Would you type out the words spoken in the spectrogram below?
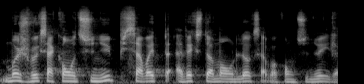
moi, je veux que ça continue, puis ça va être avec ce monde-là que ça va continuer. là.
